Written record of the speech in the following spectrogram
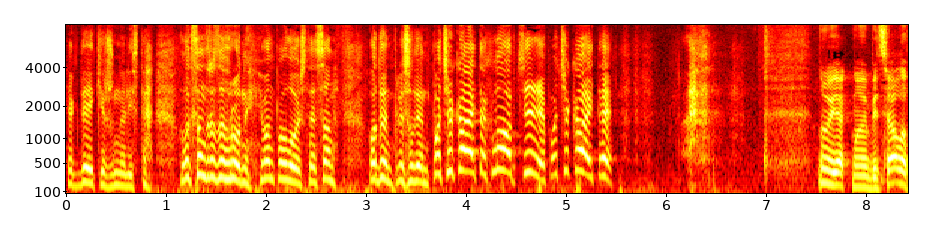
як деякі журналісти. Олександр Загородний, Іван Павлович, ТСН один плюс один. Почекайте, хлопці, почекайте! Ну як ми обіцяли.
